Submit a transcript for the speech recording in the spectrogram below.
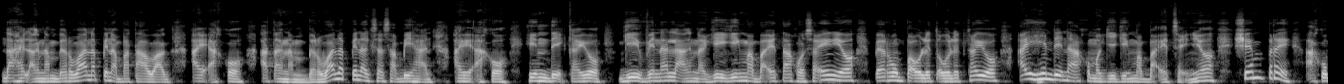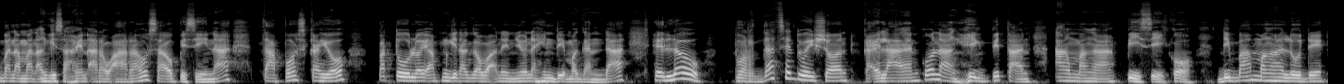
Dahil ang number one na pinabatawag ay ako at ang number one na pinagsasabihan ay ako. Hindi kayo. Given na lang nagiging mabait ako sa inyo pero kung paulit-ulit kayo ay hindi na ako magiging mabait sa inyo. Siyempre, ako ba naman ang gisahin araw-araw sa opisina? Tapos kayo patuloy ang ginagawa ninyo na hindi maganda? Hello, For that situation, kailangan ko lang higpitan ang mga PC ko. 'Di ba mga lode?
